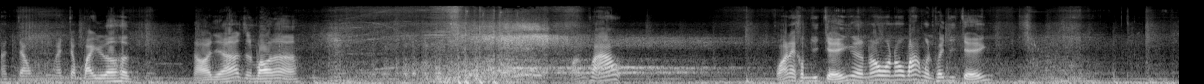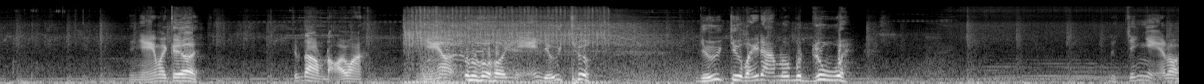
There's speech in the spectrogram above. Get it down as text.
Anh trong anh trong bay lên. Rồi vậy hết symbol nữa hả? Bắn pháo. Quả này không di chuyển nó nó bắt mình phải di chuyển nhẹ nhẹ kia ơi chúng ta đồng đội mà. Nhẹ rồi ừ, nhẹ dữ chưa. Dữ chưa bảy đam luôn mình ru rồi. Mình chén nhẹ rồi.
